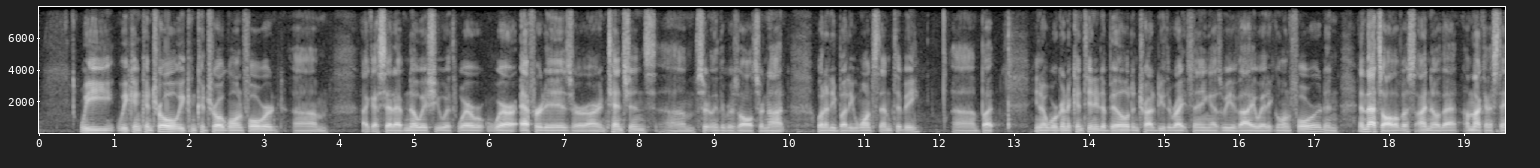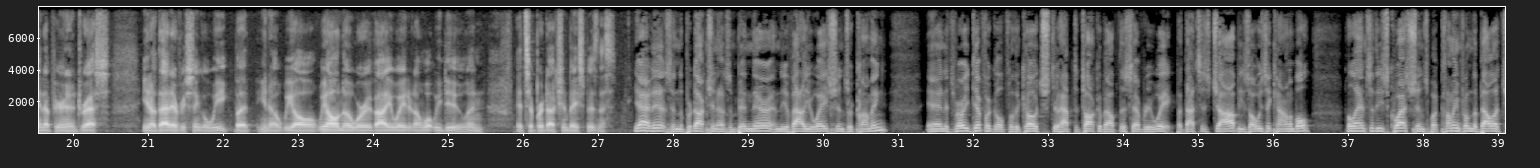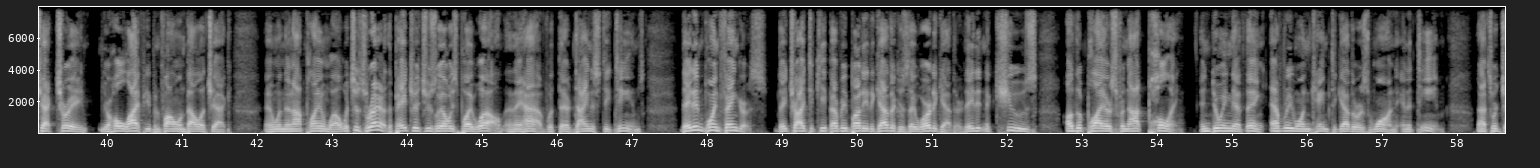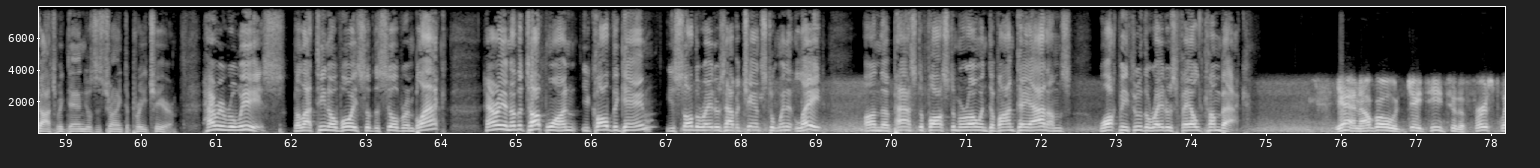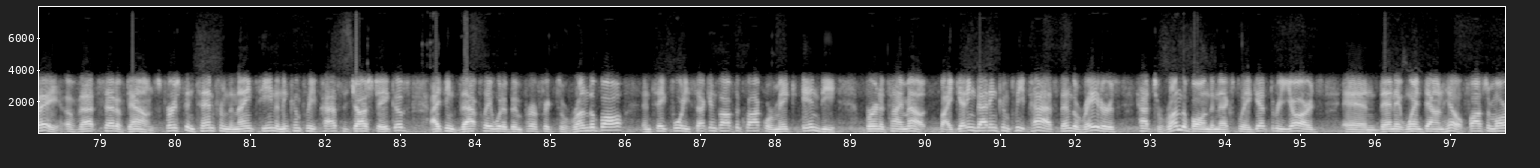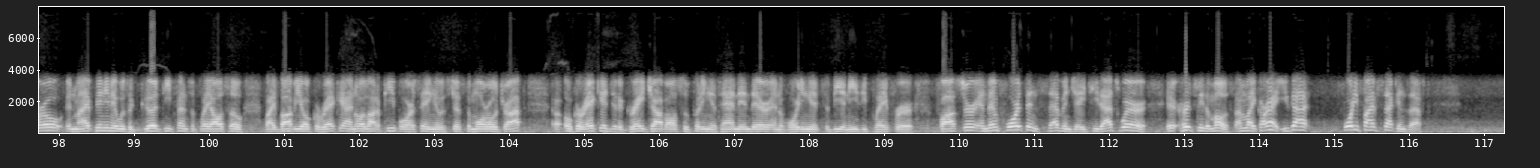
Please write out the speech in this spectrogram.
we we can control we can control going forward. Um, like I said, I have no issue with where where our effort is or our intentions. Um, certainly, the results are not what anybody wants them to be, uh, but you know we're going to continue to build and try to do the right thing as we evaluate it going forward, and and that's all of us. I know that. I'm not going to stand up here and address you know that every single week, but you know we all we all know we're evaluated on what we do, and it's a production based business. Yeah, it is. And the production hasn't been there, and the evaluations are coming. And it's very difficult for the coach to have to talk about this every week. But that's his job. He's always accountable. He'll answer these questions. But coming from the Belichick tree, your whole life you've been following Belichick. And when they're not playing well, which is rare, the Patriots usually always play well, and they have with their dynasty teams. They didn't point fingers. They tried to keep everybody together because they were together. They didn't accuse other players for not pulling and doing their thing. Everyone came together as one in a team. That's what Josh McDaniels is trying to preach here. Harry Ruiz, the Latino voice of the silver and black. Harry, another tough one. You called the game. You saw the Raiders have a chance to win it late on the pass to Foster Moreau and Davante Adams. Walk me through the Raiders' failed comeback. Yeah, and I'll go JT to the first play of that set of downs. First and 10 from the 19, an incomplete pass to Josh Jacobs. I think that play would have been perfect to run the ball and take 40 seconds off the clock or make Indy burn a timeout. By getting that incomplete pass, then the Raiders had to run the ball in the next play, get three yards, and then it went downhill. Foster Moreau, in my opinion, it was a good defensive play also by Bobby Okereke. I know a lot of people are saying it was just a Moreau drop uh, Okereke did a great job also putting his hand in there and avoiding it to be an easy play for Foster. And then fourth and seven, JT, that's where it hurts me the most. I'm like, all right, you got 45 seconds left.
